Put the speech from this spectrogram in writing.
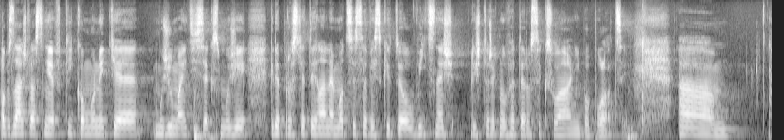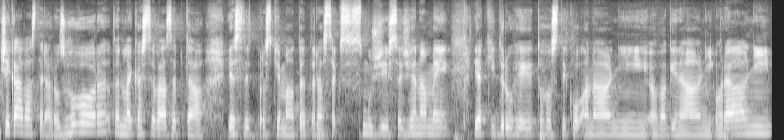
Obzvlášť vlastně v té komunitě mužů mající sex muži, kde prostě tyhle nemoci se vyskytují víc, než když to řeknu v heterosexuální populaci. Čeká vás teda rozhovor, ten lékař se vás zeptá, jestli prostě máte teda sex s muži, se ženami, jaký druhy toho styku anální, vaginální, orální,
